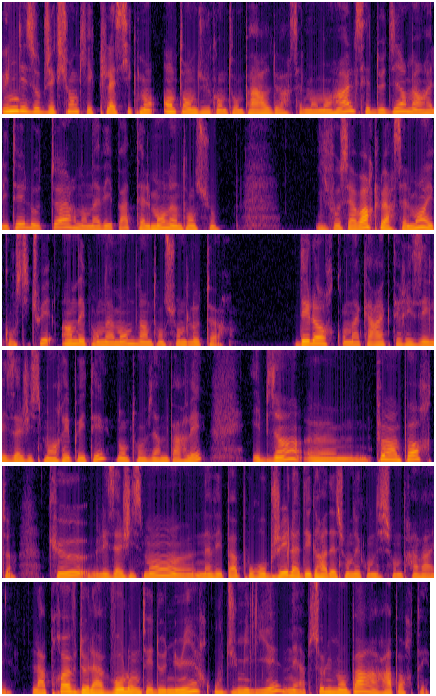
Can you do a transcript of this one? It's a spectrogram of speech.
Une des objections qui est classiquement entendue quand on parle de harcèlement moral, c'est de dire mais en réalité l'auteur n'en avait pas tellement l'intention. Il faut savoir que le harcèlement est constitué indépendamment de l'intention de l'auteur. Dès lors qu'on a caractérisé les agissements répétés dont on vient de parler, eh bien, euh, peu importe que les agissements euh, n'avaient pas pour objet la dégradation des conditions de travail. La preuve de la volonté de nuire ou d'humilier n'est absolument pas à rapporter.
